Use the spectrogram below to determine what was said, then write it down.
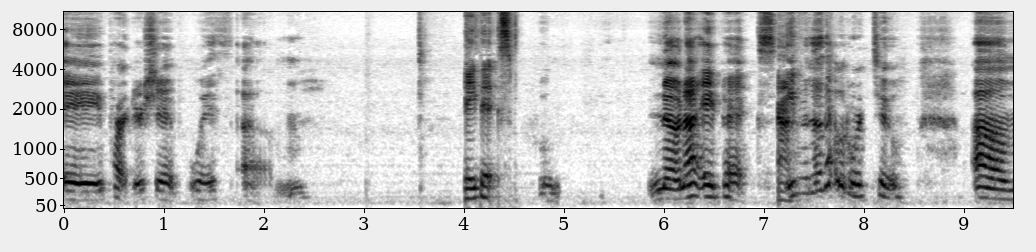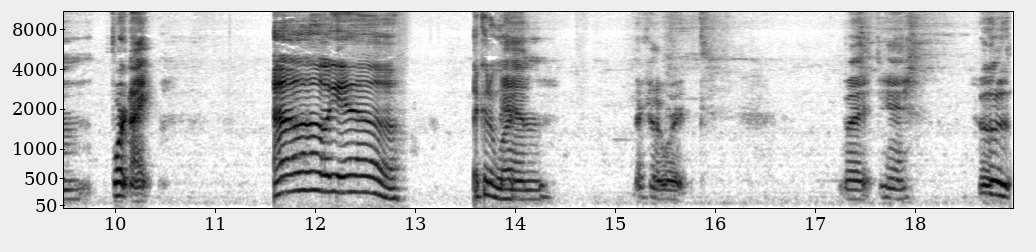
a partnership with um Apex. No, not Apex. Ah. Even though that would work too. Um Fortnite. Oh yeah, that could have worked. And that could have worked. But yeah, who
